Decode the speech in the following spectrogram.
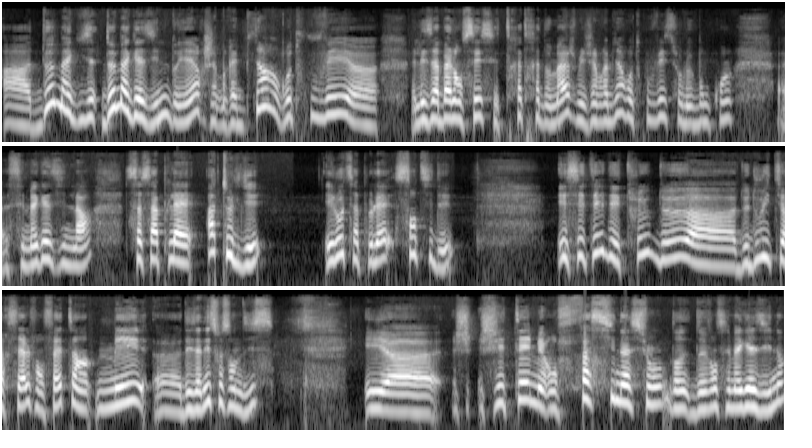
à deux, magazines. D'ailleurs, j'aimerais bien retrouver, euh, les a balancés, c'est très très dommage, mais j'aimerais bien retrouver sur le Bon Coin ces magazines-là. Ça s'appelait Atelier et l'autre s'appelait Santidée. Et c'était des trucs de, de do it yourself en fait, hein, mais des années 70. Et j'étais mais en fascination devant ces magazines.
